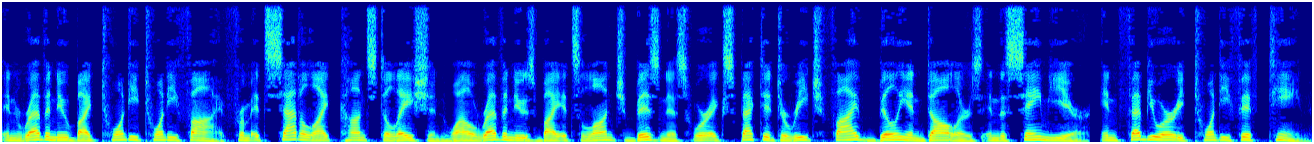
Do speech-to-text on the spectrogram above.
in revenue by 2025 from its satellite constellation while revenues by its launch business were expected to reach $5 billion in the same year. In February 2015,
